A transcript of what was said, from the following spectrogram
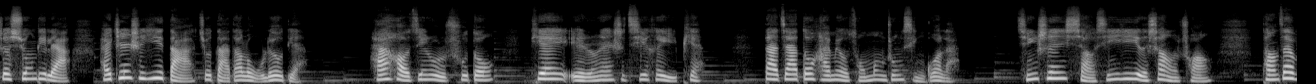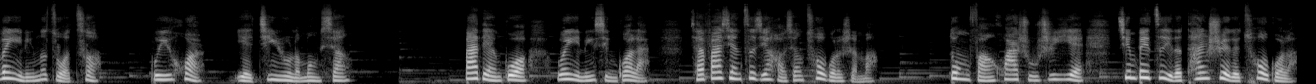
这兄弟俩还真是一打就打到了五六点，还好进入了初冬，天也仍然是漆黑一片，大家都还没有从梦中醒过来。秦深小心翼翼的上了床，躺在温以玲的左侧，不一会儿也进入了梦乡。八点过，温以玲醒过来，才发现自己好像错过了什么，洞房花烛之夜竟被自己的贪睡给错过了，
